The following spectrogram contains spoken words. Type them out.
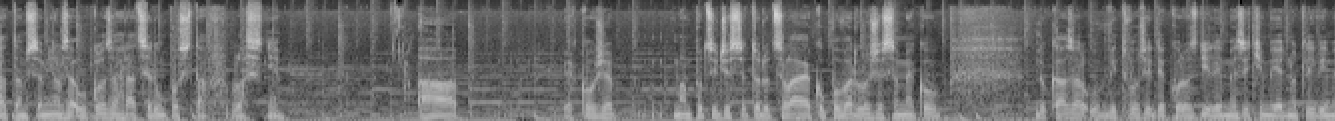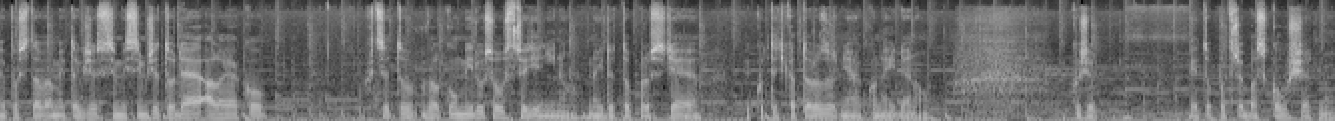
a tam jsem měl za úkol zahrát sedm postav vlastně. A jakože mám pocit, že se to docela jako povedlo, že jsem jako dokázal vytvořit jako rozdíly mezi těmi jednotlivými postavami, takže si myslím, že to jde, ale jako chce to velkou míru soustředění, no. Nejde to prostě, jako teďka to rozhodně jako nejde, no. Jakože je to potřeba zkoušet, no.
